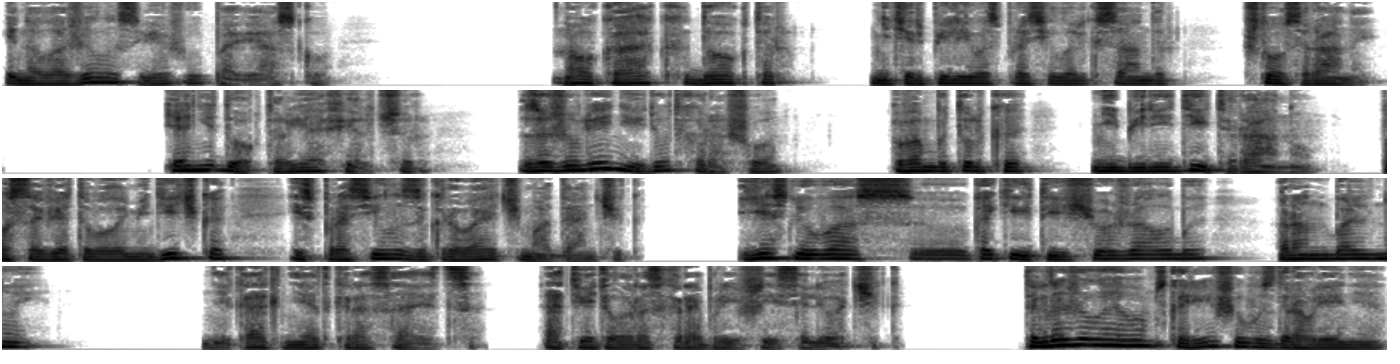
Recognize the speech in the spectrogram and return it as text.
и наложила свежую повязку. «Ну как, доктор?» — нетерпеливо спросил Александр. «Что с раной?» «Я не доктор, я фельдшер. Заживление идет хорошо. Вам бы только не бередить рану», — посоветовала медичка и спросила, закрывая чемоданчик. «Есть ли у вас э, какие-то еще жалобы, ран больной?» «Никак нет, красавица», — ответил расхрабрившийся летчик. «Тогда желаю вам скорейшего выздоровления».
